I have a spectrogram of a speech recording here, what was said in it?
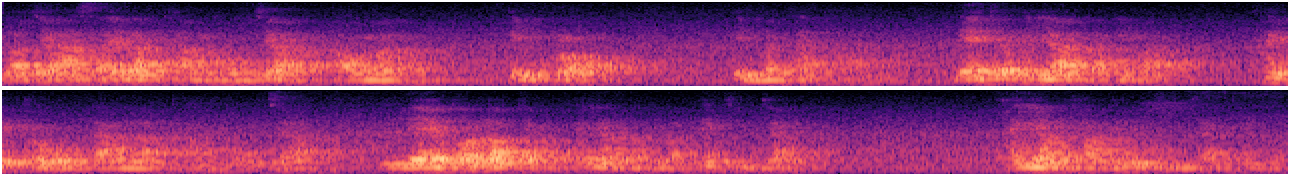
เราจะอาศัยหลักธรรมของเจ้าเอามาเป็นกรอบเป็นบรรทัดฐานแม้จะพยายามปฏิบัติให้ตรงตามหลักธรรมของเจ้าแล้วก็เราจะพยายามปฏิบัติให้จริงจังพยายามทำให้มันจริงจังขึ้นมา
